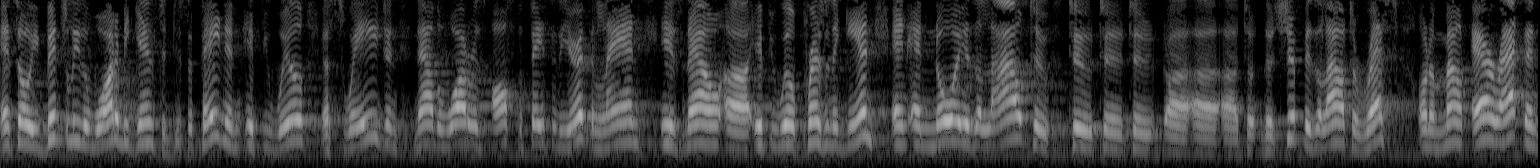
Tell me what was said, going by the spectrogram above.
And so eventually the water begins to dissipate, and if you will, assuage, and now the water is off the face of the earth, and land is now, uh, if you will, present again. And, and Noah is allowed to, to, to, to, uh, uh, uh to, the ship is allowed to rest on a Mount Ararat, and,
